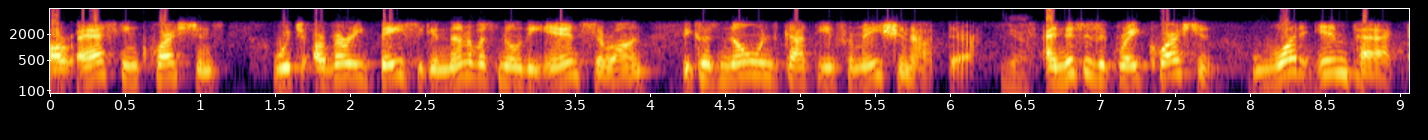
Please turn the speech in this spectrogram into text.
are asking questions which are very basic and none of us know the answer on because no one's got the information out there. Yeah. And this is a great question. What impact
